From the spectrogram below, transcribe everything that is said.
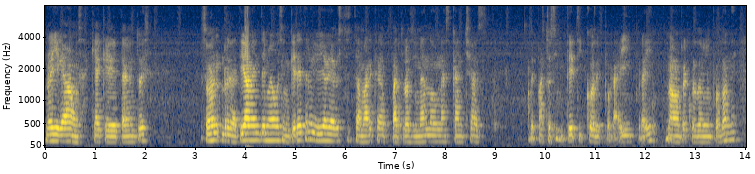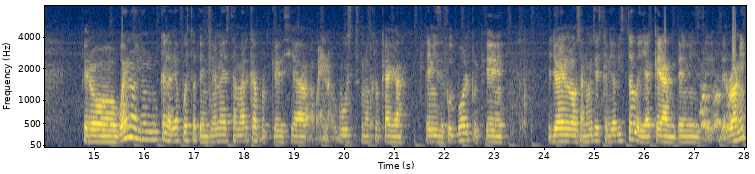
no llegábamos aquí a Querétaro. Entonces, son relativamente nuevos en Querétaro. Yo ya había visto esta marca patrocinando unas canchas de pasto sintético de por ahí, por ahí. No recuerdo bien por dónde. Pero bueno, yo nunca le había puesto atención a esta marca porque decía, bueno, Boost no creo que haga tenis de fútbol porque yo en los anuncios que había visto veía que eran tenis de, de running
